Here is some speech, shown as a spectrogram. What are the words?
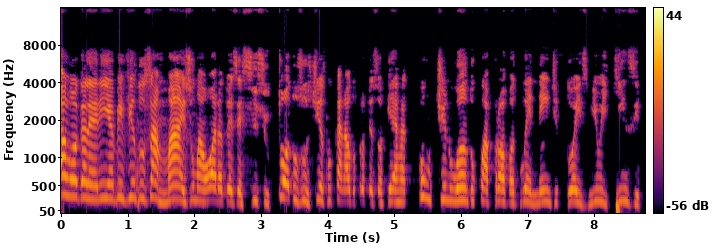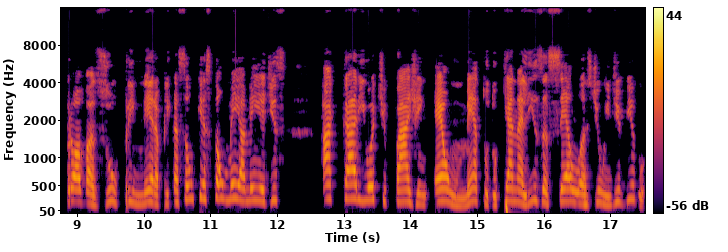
Alô, galerinha, bem-vindos a mais uma hora do exercício todos os dias no canal do Professor Guerra, continuando com a prova do Enem de 2015, prova azul, primeira aplicação, questão 66 diz: a cariotipagem é um método que analisa células de um indivíduo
